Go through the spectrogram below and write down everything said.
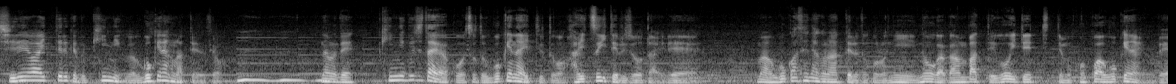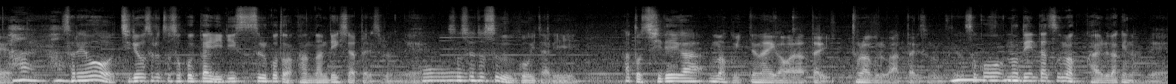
指令は言ってるけど筋肉が動けなくなってるんですよ、うんうんうん、なので筋肉自体がこうちょっと動けないっていうと張り付いてる状態でまあ、動かせなくなっているところに脳が頑張って動いてって言ってもここは動けないので、はいはい、それを治療するとそこ一回リリースすることが簡単にできちゃったりするんでそうするとすぐ動いたりあと指令がうまくいってない側だったりトラブルがあったりするんですけど、そこの伝達うまく変えるだけなんで。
